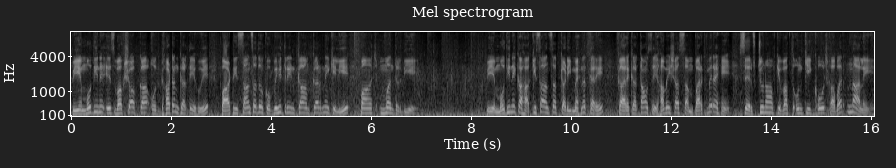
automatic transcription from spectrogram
पीएम मोदी ने इस वर्कशॉप का उद्घाटन करते हुए पार्टी सांसदों को बेहतरीन काम करने के लिए पाँच मंत्र दिए। पीएम मोदी ने कहा कि सांसद कड़ी मेहनत करें कार्यकर्ताओं से हमेशा संपर्क में रहें। सिर्फ़ चुनाव के वक्त उनकी खोज खबर ना लें।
